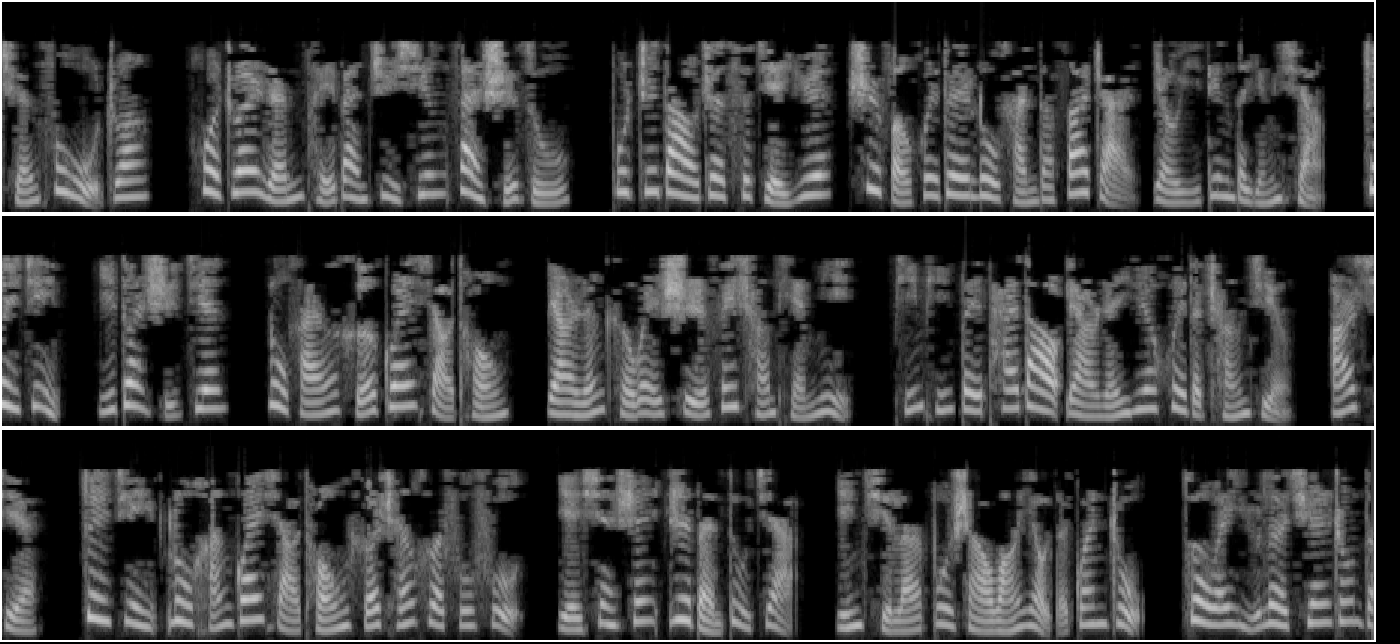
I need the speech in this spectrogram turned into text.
全副武装，或专人陪伴巨星范十足。不知道这次解约是否会对鹿晗的发展有一定的影响？最近一段时间，鹿晗和关晓彤两人可谓是非常甜蜜。频频被拍到两人约会的场景，而且最近鹿晗、关晓彤和陈赫夫妇也现身日本度假，引起了不少网友的关注。作为娱乐圈中的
